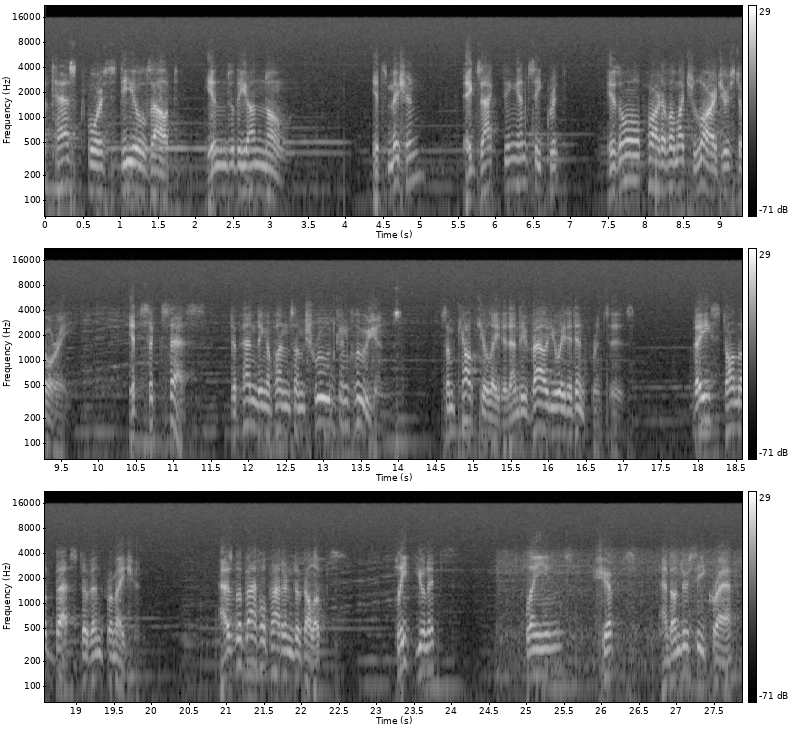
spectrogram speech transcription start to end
a task force steals out into the unknown. Its mission, exacting and secret, is all part of a much larger story. Its success depending upon some shrewd conclusions, some calculated and evaluated inferences, based on the best of information. As the battle pattern develops, fleet units, planes, ships, and undersea craft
